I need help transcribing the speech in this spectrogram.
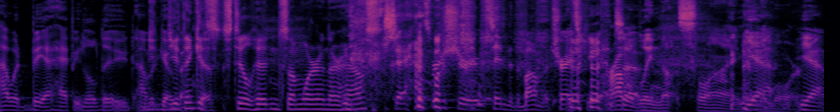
I would be a happy little dude. I would go. Do you back think to, it's still hidden somewhere in their house? I'm pretty sure it's in at the bottom of the trash can. so- Probably not slime yeah, anymore. yeah.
